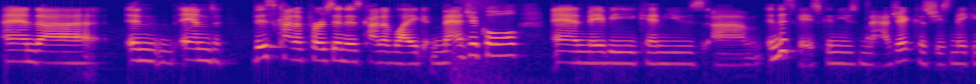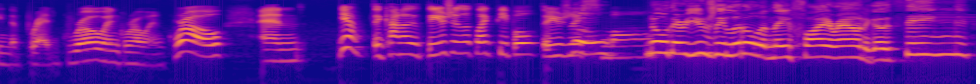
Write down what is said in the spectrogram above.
And, uh, and, and this kind of person is kind of like magical and maybe can use, um, in this case, can use magic because she's making the bread grow and grow and grow. And yeah, they kind of, they usually look like people. They're usually small. No, they're usually little and they fly around and go, thing,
